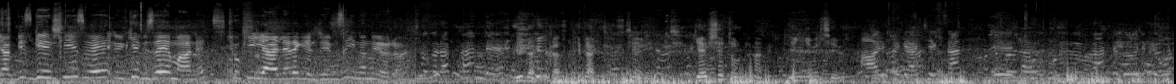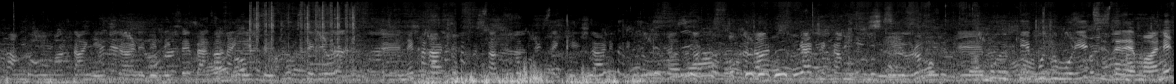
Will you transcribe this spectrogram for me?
Ya biz gençliyiz ve ülke bize emanet. Çok iyi yerlere geleceğimize inanıyorum. Bir dakika, bir dakika. Çevir. Gevşet onu. Ha, Yengemi çevir. Harika gerçekten. Ee, çok mutluyum. Ben de böyle bir ortamda olmaktan gençlerle birlikte. Ben zaten gençleri çok seviyorum. Ee, ne kadar çok fırsat bulabilirsek gençlerle o kadar gerçekten mutluluk duyuyorum. Ee, bu ülke, bu cumhuriyet sizlere emanet.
